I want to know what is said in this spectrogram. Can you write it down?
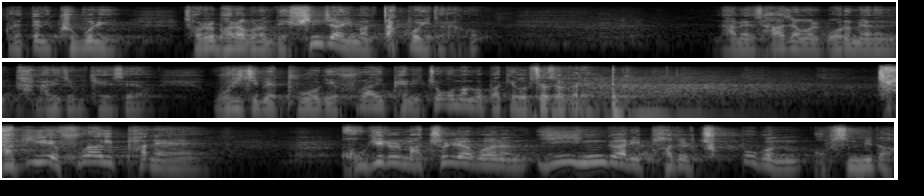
그랬더니 그분이 저를 바라보는데 흰자위만 딱 보이더라고. 남의 사정을 모르면 가만히 좀 계세요. 우리 집에 부엌에 후라이팬이 조그만 것밖에 없어서 그래. 자기의 후라이팬에 고기를 맞추려고 하는 이 인간이 받을 축복은 없습니다.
